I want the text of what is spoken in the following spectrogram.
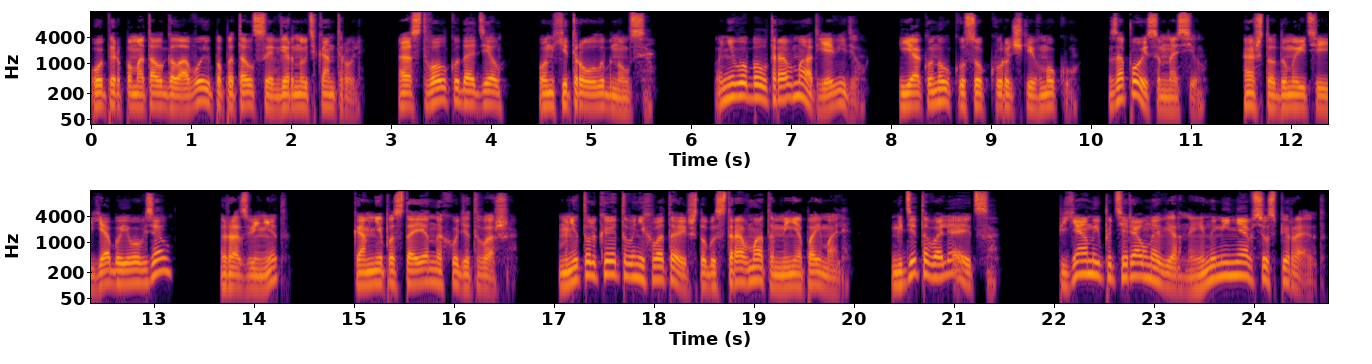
Опер помотал головой и попытался вернуть контроль. «А ствол куда дел?» Он хитро улыбнулся. «У него был травмат, я видел. Я окунул кусок курочки в муку. За поясом носил. А что, думаете, я бы его взял? Разве нет? Ко мне постоянно ходят ваши. Мне только этого не хватает, чтобы с травматом меня поймали. Где-то валяется. Пьяный потерял, наверное, и на меня все спирают.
